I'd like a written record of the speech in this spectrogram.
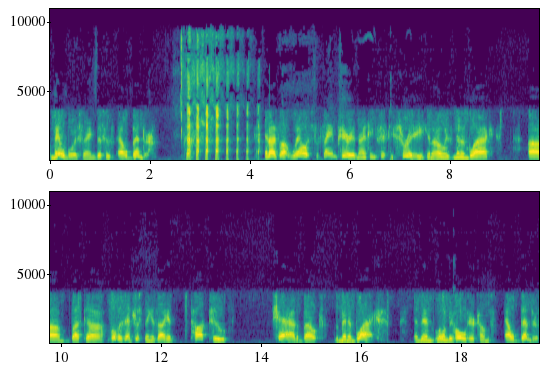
a male voice saying, "This is Al Bender." and I thought, well, it's the same period, 1953. You know, he's Men in Black. Um, but uh, what was interesting is I had talked to Chad about the Men in Black, and then lo and behold, here comes Al Bender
